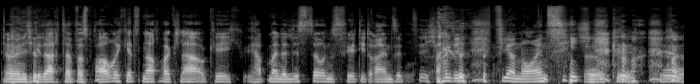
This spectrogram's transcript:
Immer wenn ich gedacht habe, was brauche ich jetzt noch, war klar, okay, ich habe meine Liste und es fehlt die 73 und die 94. Okay, ja.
